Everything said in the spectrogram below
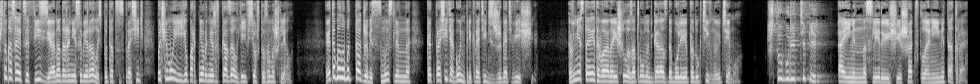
Что касается Физзи, она даже не собиралась пытаться спросить, почему ее партнер не рассказал ей все, что замышлял. Это было бы так же бессмысленно, как просить огонь прекратить сжигать вещи. Вместо этого она решила затронуть гораздо более продуктивную тему. «Что будет теперь?» А именно следующий шаг в плане имитатора.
